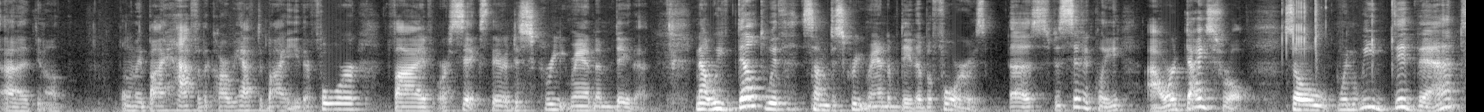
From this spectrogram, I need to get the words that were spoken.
uh, you know, only buy half of the car. We have to buy either four, five, or six. They're discrete random data. Now, we've dealt with some discrete random data before, uh, specifically our dice roll. So when we did that,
